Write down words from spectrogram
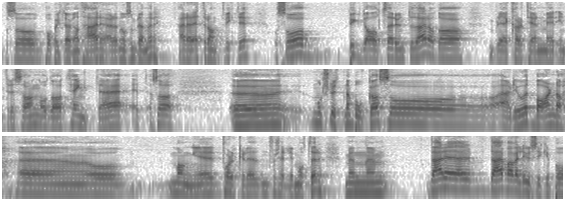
Og så påpekte Øyvind at her er det noe som brenner. Her er det et eller annet viktig. Og så bygde alt seg rundt det der, og da ble karakteren mer interessant. Og da tenkte jeg et, altså, øh, Mot slutten av boka så er det jo et barn, da. øh, og mange tolker det på forskjellige måter. Men øh, der, er- der var jeg veldig usikker på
